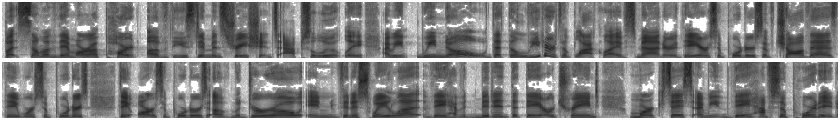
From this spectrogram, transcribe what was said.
but some of them are a part of these demonstrations. Absolutely. I mean, we know that the leaders of Black Lives Matter, they are supporters of Chavez. They were supporters, they are supporters of Maduro in Venezuela. They have admitted that they are trained Marxists. I mean, they have supported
